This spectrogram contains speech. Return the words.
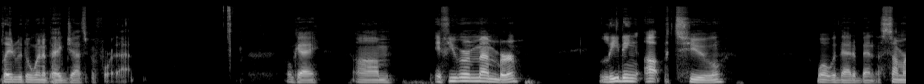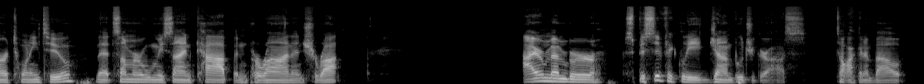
played with the Winnipeg Jets before that. Okay. Um, if you remember, leading up to what would that have been? The summer of 22, that summer when we signed Copp and Perron and Chiarot. I remember specifically John Buccigross talking about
